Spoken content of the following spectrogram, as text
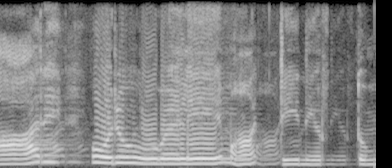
ആരെ ഒരുവളെ മാറ്റി നിർത്തും?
